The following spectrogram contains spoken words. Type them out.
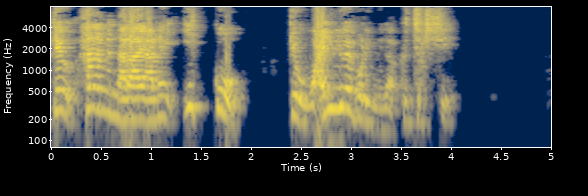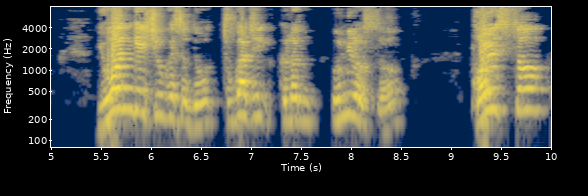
그렇게 하나님의 나라 안에 있고 그렇게 완료해 버립니다. 그 즉시. 요한계시록에서도 두 가지 그런 의미로서 벌써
